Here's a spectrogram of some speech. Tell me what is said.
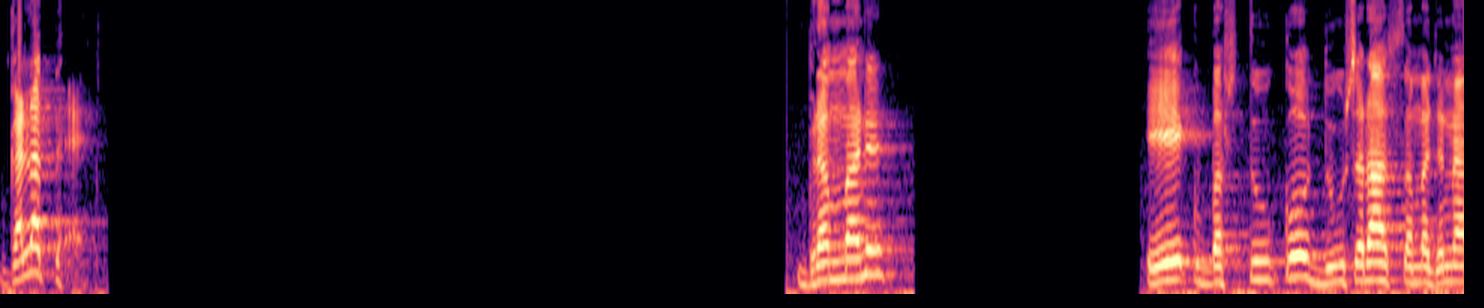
गलत है। ब्रह्मन एक वस्तु को दूसरा समझना,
